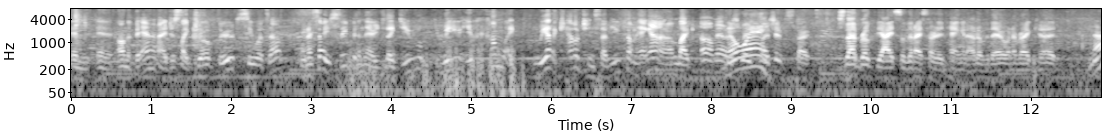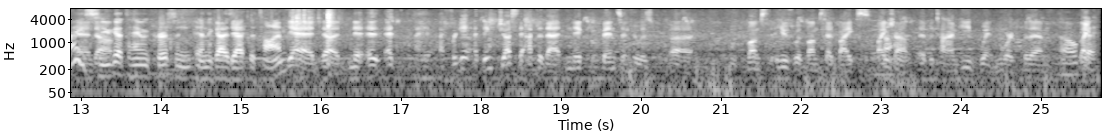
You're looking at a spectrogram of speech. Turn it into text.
And, and on the van, and I just like drove through to see what's up. When I saw you sleeping in there, like, do you, we, you could come like, we got a couch and stuff. You come hang out. And I'm like, oh man, I No was waiting for my shift to start. So that broke the ice. So then I started hanging out over there whenever I could. Nice. And, so you um, got to hang with Chris and, and the guys Yeah. at the time. Yeah, uh, uh, I, I forget. I think just after that, Nick Benson, who was uh, Bumstead, he was with Bumstead Bikes Bike Uh-huh. Shop at the time. He went and worked for them. Oh, okay. Like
